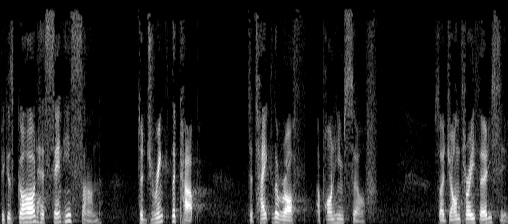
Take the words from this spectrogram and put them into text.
because God has sent his son to drink the cup, to take the wrath upon himself. So John 3:36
